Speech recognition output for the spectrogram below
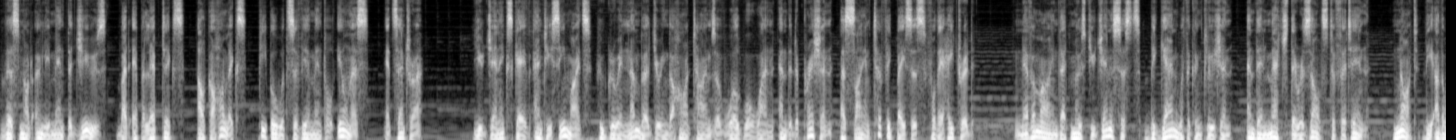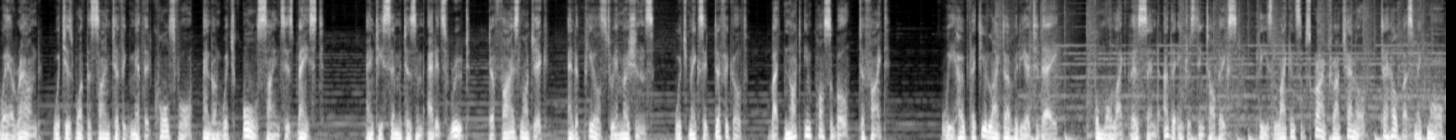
This not only meant the Jews, but epileptics, alcoholics, people with severe mental illness, etc. Eugenics gave anti-Semites, who grew in number during the hard times of World War I and the Depression, a scientific basis for their hatred. Never mind that most eugenicists began with a conclusion and then matched their results to fit in, not the other way around, which is what the scientific method calls for and on which all science is based. Anti-Semitism at its root defies logic and appeals to emotions, which makes it difficult, but not impossible, to fight. We hope that you liked our video today. For more like this and other interesting topics, please like and subscribe to our channel to help us make more.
